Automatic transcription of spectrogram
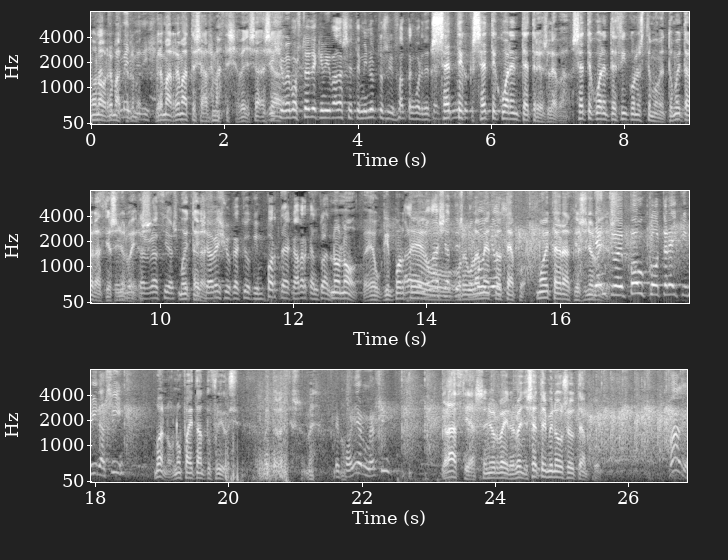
Non, non, remate, remate, remate, remate xa, remate xa, ben, xa, xa. Díxeme vostede que me iba a dar sete minutos e faltan 43 7, minutos. 7.43 leva, 7.45 neste momento. Moitas gracias, señor Beiras. Moitas gracias, Moitas gracias. xa vexo que aquí o que importa é acabar cantando. Non, non, é o que importa é o, o regulamento do tempo. Moitas gracias, señor Beiras. Dentro de pouco terei que vir así. Bueno, non fai tanto frío xe. Moitas gracias. De poñerme así. Gracias, señor Beiras. Veña, xa terminou o seu tempo. Vale.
